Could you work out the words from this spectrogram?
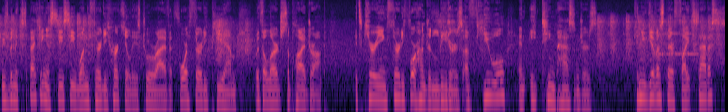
We've been expecting a CC-130 Hercules to arrive at 4:30 p.m. with a large supply drop. It's carrying 3,400 liters of fuel and 18 passengers. Can you give us their flight status?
